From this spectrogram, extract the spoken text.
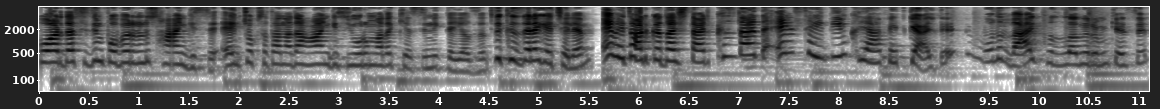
Bu arada sizin favoriniz hangisi? En çok satanlardan hangisi? Yorumlarda kesinlikle yazın. Şimdi kızlara geçelim. Evet arkadaşlar kızlarda en sevdiğim kıyafet geldi. Bunu ben kullanırım kesin.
